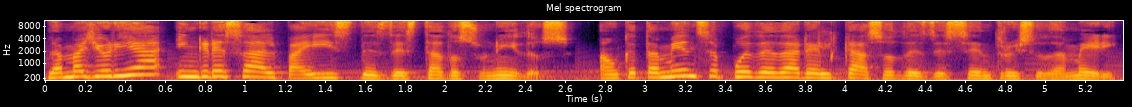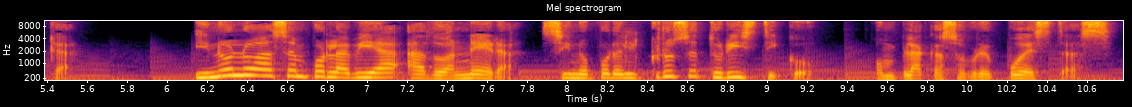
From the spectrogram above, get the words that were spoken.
La mayoría ingresa al país desde Estados Unidos, aunque también se puede dar el caso desde Centro y Sudamérica. Y no lo hacen por la vía aduanera, sino por el cruce turístico, con placas sobrepuestas.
